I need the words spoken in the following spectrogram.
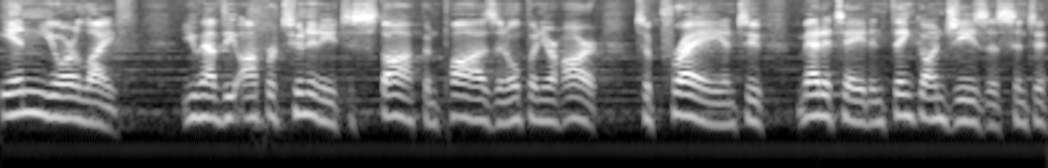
in your life, you have the opportunity to stop and pause and open your heart to pray and to meditate and think on Jesus and to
